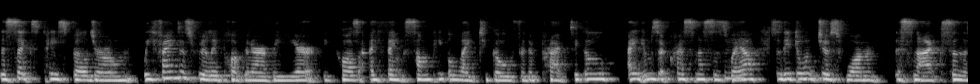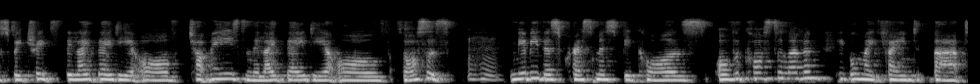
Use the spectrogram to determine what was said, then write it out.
The six piece build your own, we find it's really popular every year because I think some people like to go for the practical items at Christmas as mm-hmm. well. So they don't just want the snacks and the sweet treats. They like the idea of chutneys and they like the idea of sauces. Mm-hmm. Maybe this Christmas, because of the cost of living, people might find that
